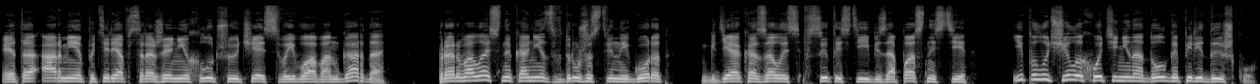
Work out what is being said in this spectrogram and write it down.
Эта армия, потеряв в сражениях лучшую часть своего авангарда, прорвалась, наконец, в дружественный город где оказалась в сытости и безопасности и получила хоть и ненадолго передышку.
